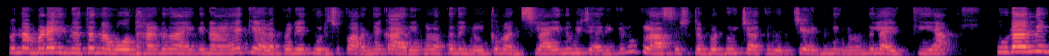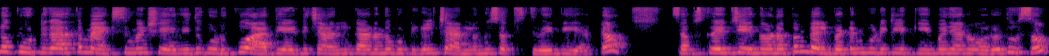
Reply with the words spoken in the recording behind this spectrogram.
അപ്പൊ നമ്മുടെ ഇന്നത്തെ നവോത്ഥാന നായകനായ കേളപ്പനെ കുറിച്ച് പറഞ്ഞ കാര്യങ്ങളൊക്കെ നിങ്ങൾക്ക് മനസ്സിലായി എന്ന് വിചാരിക്കുന്നു. ക്ലാസ് ഇഷ്ടപ്പെട്ടു വെച്ചാൽ തീർച്ചയായിട്ടും നിങ്ങളൊന്ന് ലൈക്ക് ചെയ്യുക. കൂടാതെ നിങ്ങൾ കൂട്ടുകാർക്ക് മാക്സിമം ഷെയർ ചെയ്ത് കൊടുക്കൂ. ആദ്യമായിട്ട് ചാനൽ കാണുന്ന കുട്ടികൾ ചാനൽ ഒന്ന് സബ്സ്ക്രൈബ് ചെയ്യാം കേട്ടോ സബ്സ്ക്രൈബ് ചെയ്യുന്നതോടൊപ്പം ബെൽ ബട്ടൺ കൂടി ക്ലിക്ക് ചെയ്യുമ്പോൾ ഞാൻ ഓരോ ദിവസവും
